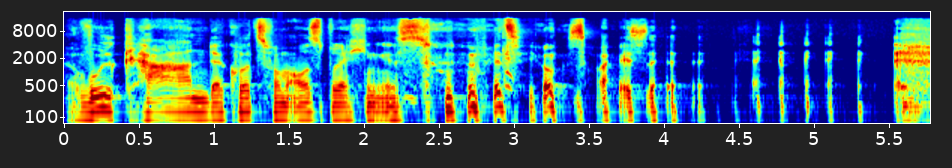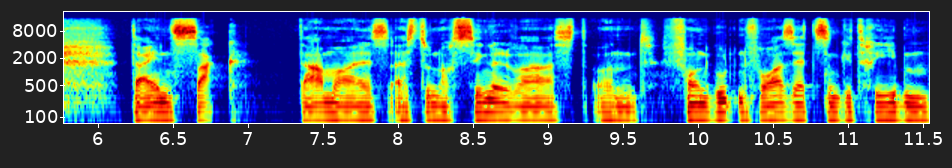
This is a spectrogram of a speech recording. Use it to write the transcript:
Vulkan, der kurz vorm Ausbrechen ist, beziehungsweise dein Sack damals, als du noch Single warst und von guten Vorsätzen getrieben,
